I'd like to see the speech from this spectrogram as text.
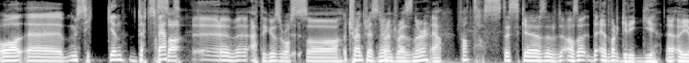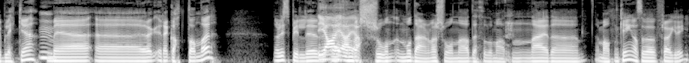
og musikken dødsfet. altså, Atticus Ross og Trent Reznor. Trent Reznor. Ja. Fantastisk Altså, det Edvard Grieg-øyeblikket med eh, regattaen der. Når de spiller Ja, ja, ja, En, versjon, en moderne versjon av Death of the Mountain Nei, the Mountain King, altså fra Grieg.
